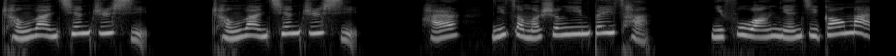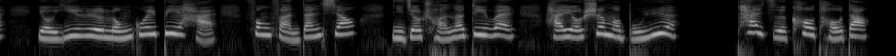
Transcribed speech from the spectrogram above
成万千之喜，成万千之喜！孩儿，你怎么声音悲惨？你父王年纪高迈，有一日龙归碧海，凤返丹霄，你就传了帝位，还有什么不悦？太子叩头道：“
